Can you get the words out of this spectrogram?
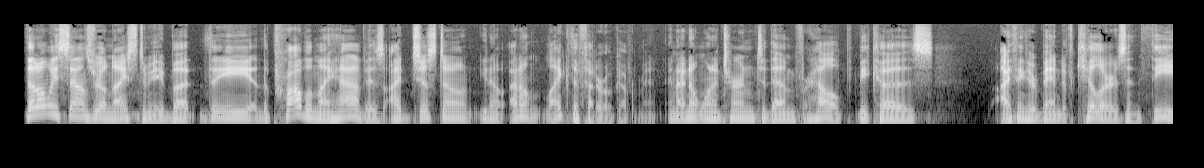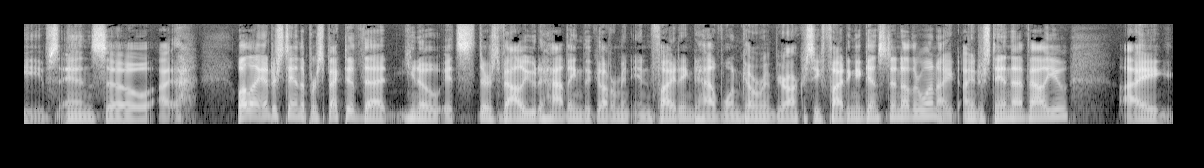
That always sounds real nice to me, but the the problem I have is I just don't, you know, I don't like the federal government and I don't want to turn to them for help because I think they're a band of killers and thieves. And so I while I understand the perspective that, you know, it's there's value to having the government infighting, to have one government bureaucracy fighting against another one. I, I understand that value. I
